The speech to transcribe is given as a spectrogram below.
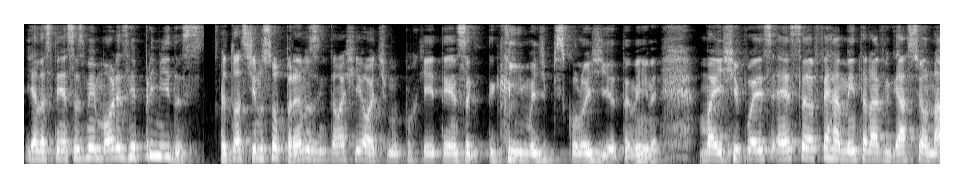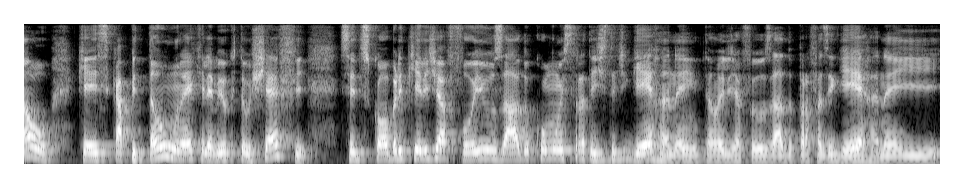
E elas têm essas memórias reprimidas. Eu tô assistindo Sopranos, então achei ótimo, porque tem esse clima de psicologia também, né? Mas, tipo, essa ferramenta navigacional, que é esse capitão, né, que ele é meio que teu chefe, você descobre que ele já foi usado como um estrategista de guerra, né? Então ele já foi usado para fazer guerra, né? E,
